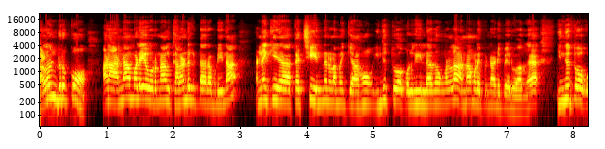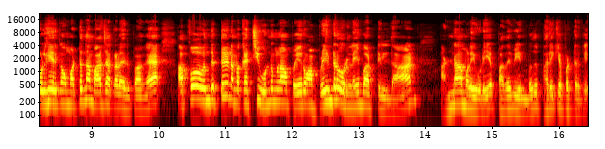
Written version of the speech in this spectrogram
பலன் இருக்கும். ஆனால் அண்ணாமலையை ஒரு நாள் கலண்டுக்கிட்டார் அப்படின்னா அன்னைக்கு கட்சி என்ன நிலைமைக்கு ஆகும் இந்துத்துவ கொள்கை இல்லாதவங்கலாம் அண்ணாமலை பின்னாடி போயிடுவாங்க இந்துத்துவ கொள்கை இருக்கவங்க மட்டும்தான் பாஜகவில் இருப்பாங்க. அப்போது வந்துட்டு நம்ம கட்சி ஒன்றுமில்லாமல் போயிடும் அப்படின்ற ஒரு நிலைப்பாட்டில் தான் அண்ணாமலையுடைய பதவி என்பது பறிக்கப்பட்டிருக்கு.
